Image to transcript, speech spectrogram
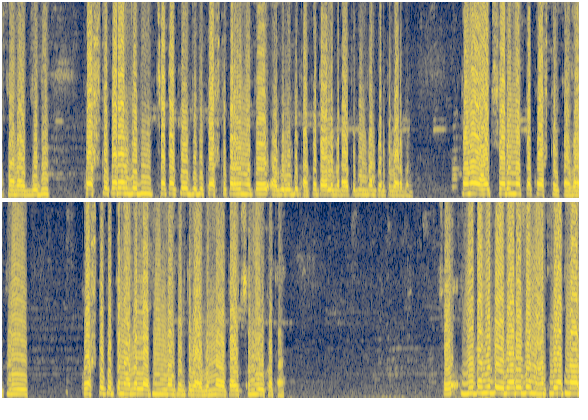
আপনারা যদি কষ্ট করার যদি ইচ্ছা থাকে, যদি কষ্ট করার মতো অ্যাবিলিটি থাকে, তাহলে পাড়া থেকে ইনকাম করতে পারবেন। কেন রাইড শেয়ারিং একটা কষ্টের কাজ। আপনি কষ্ট করতে না পারলে আপনি ইনকাম করতে পারবেন না এটা হচ্ছে মূল কথা। তো মোটামুটি এবারে যে মান্থলি আপনার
